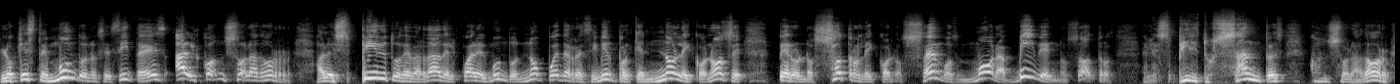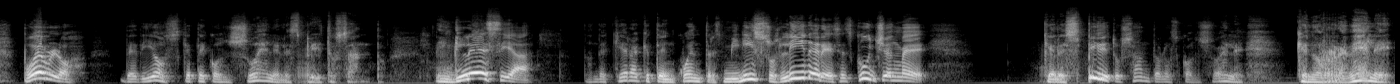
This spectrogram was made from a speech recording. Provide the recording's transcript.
Lo que este mundo necesita es al consolador, al Espíritu de verdad, el cual el mundo no puede recibir porque no le conoce, pero nosotros le conocemos, mora, vive en nosotros. El Espíritu Santo es consolador. Pueblo de Dios, que te consuele el Espíritu Santo iglesia, donde quiera que te encuentres, ministros, líderes, escúchenme, que el Espíritu Santo los consuele, que nos revele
